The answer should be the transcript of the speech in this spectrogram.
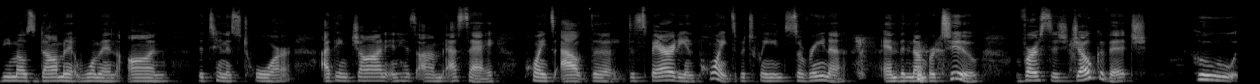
the most dominant woman on the tennis tour. I think Jon, in his um, essay, points out the disparity in points between Serena and the number two versus Djokovic, who,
